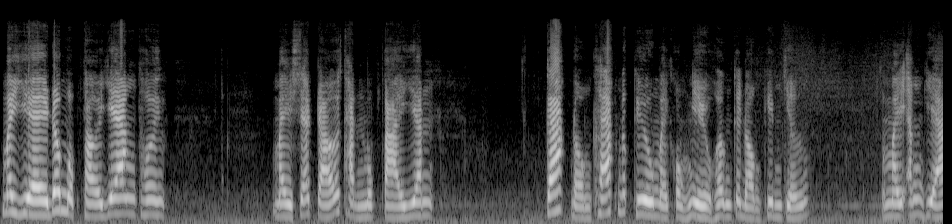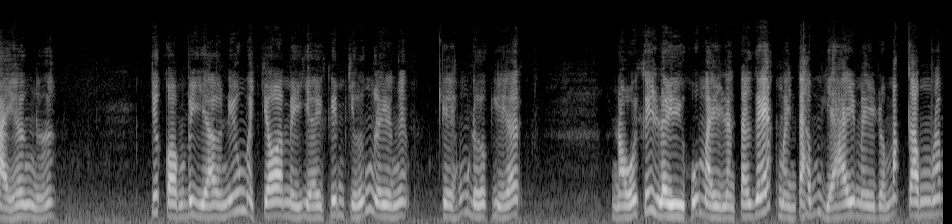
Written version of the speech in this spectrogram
Mày về đó một thời gian thôi, mày sẽ trở thành một tài danh. Các đoàn khác nó kêu mày còn nhiều hơn cái đoàn kim chữ. Mày ăn dài hơn nữa chứ còn bây giờ nếu mà cho mày về kim trưởng liền á, thì không được gì hết. Nổi cái lì của mày là người ta ghét mày, người ta không dạy mày rồi mắc công lắm.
